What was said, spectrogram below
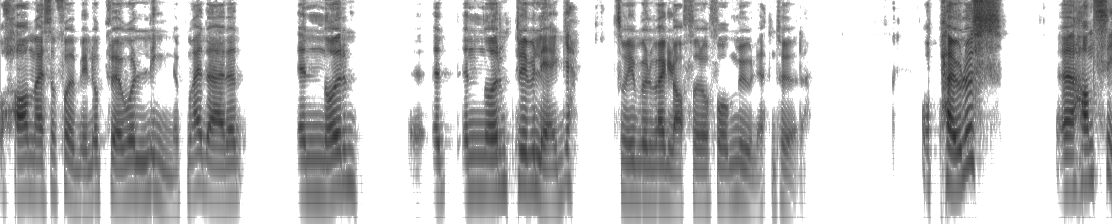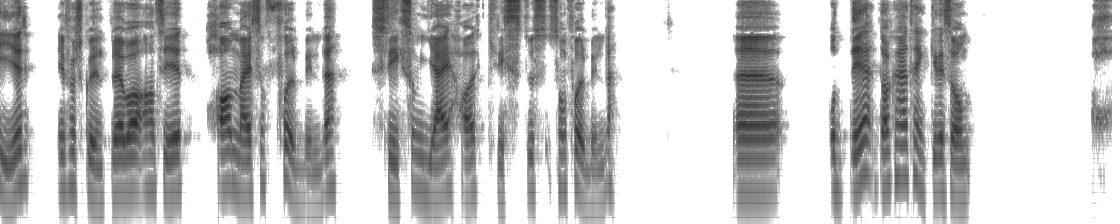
og ha meg som forbilde og prøve å ligne på meg, det er en enorm, et enormt privilegium som vi burde være glad for å få muligheten til å gjøre. Og Paulus eh, han sier i 1. Korintbrev han sier 'ha meg som forbilde, slik som jeg har Kristus som forbilde'. Eh, og det, da kan jeg tenke liksom åh,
